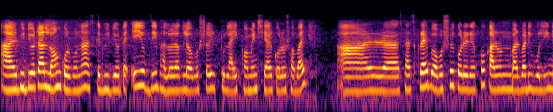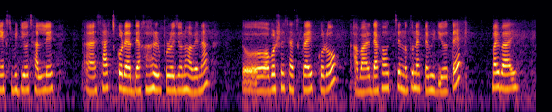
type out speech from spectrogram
আর ভিডিওটা আর লং করব না। আজকের ভিডিওটা এই অবধি। ভালো লাগলে অবশ্যই একটু লাইক কমেন্ট শেয়ার করো সবাই। আর সাবস্ক্রাইব অবশ্যই করে রেখো। কারণ বারবারই বলি নেক্সট ভিডিও ছাড়লে সার্চ করে আর দেখার প্রয়োজন হবে না। তো অবশ্যই সাবস্ক্রাইব করো। আবার দেখা হচ্ছে নতুন একটা ভিডিওতে বাই বাই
